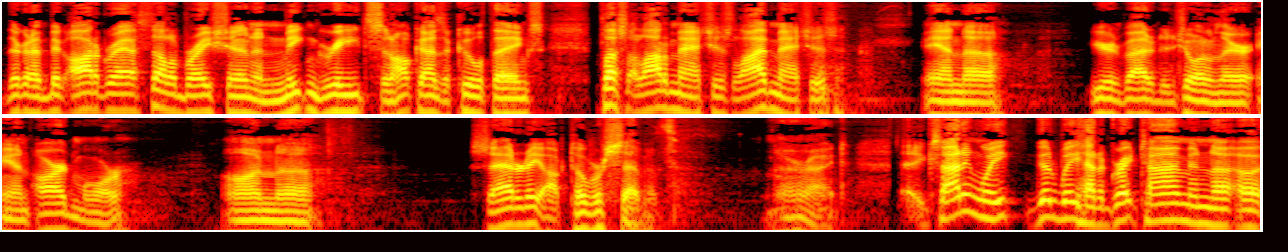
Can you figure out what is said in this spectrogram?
They're going to have a big autograph celebration and meet and greets and all kinds of cool things, plus a lot of matches, live matches, and uh, you're invited to join them there in Ardmore on uh, Saturday, October 7th. All right. Exciting week. Good week. Had a great time in uh, uh,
